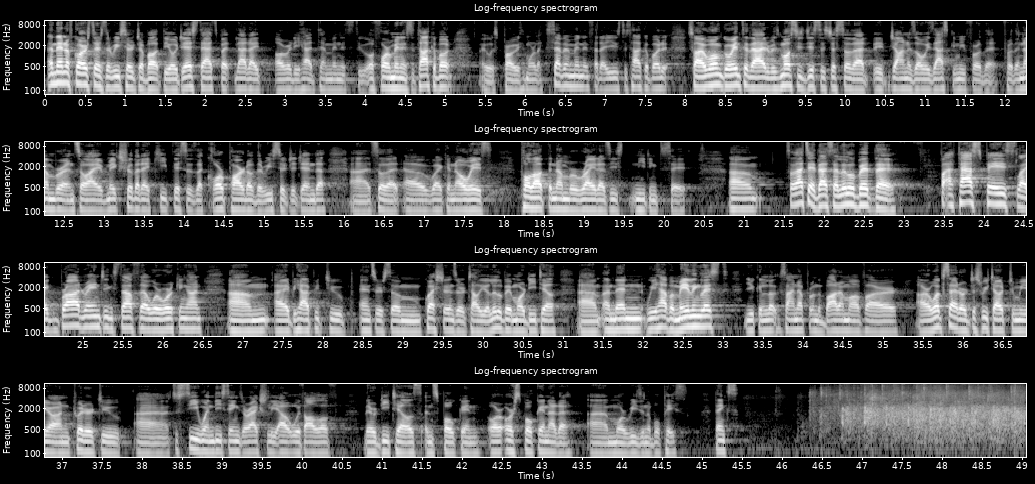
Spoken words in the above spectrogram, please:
And then, of course, there's the research about the OJS stats, but that I already had 10 minutes to, or four minutes to talk about. It was probably more like seven minutes that I used to talk about it. So I won't go into that. It was mostly just, it's just so that it, John is always asking me for the, for the number, and so I make sure that I keep this as a core part of the research agenda uh, so that uh, I can always pull out the number right as he's needing to say it. Um, so that's it. That's a little bit the fast-paced, like broad-ranging stuff that we're working on. Um, I'd be happy to answer some questions or tell you a little bit more detail. Um, and then we have a mailing list. You can look, sign up from the bottom of our, our website or just reach out to me on Twitter to, uh, to see when these things are actually out with all of their details and spoken or, or spoken at a uh, more reasonable pace. Thanks.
